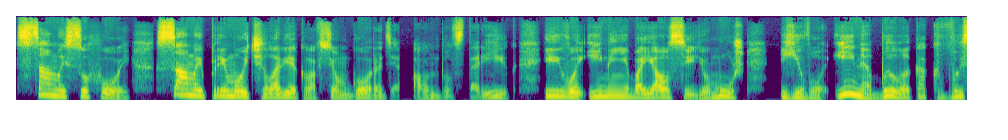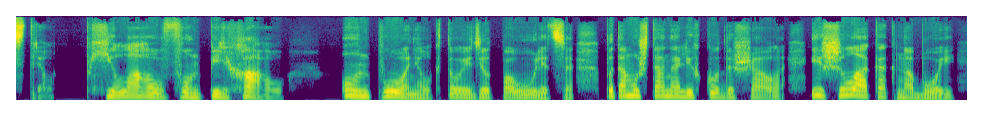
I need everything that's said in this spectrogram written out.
самый сухой, самый прямой человек во всем городе, а он был старик, и его имени боялся ее муж, его имя было как выстрел — Пхилау фон Пильхау. Он понял, кто идет по улице, потому что она легко дышала и шла как на бой —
